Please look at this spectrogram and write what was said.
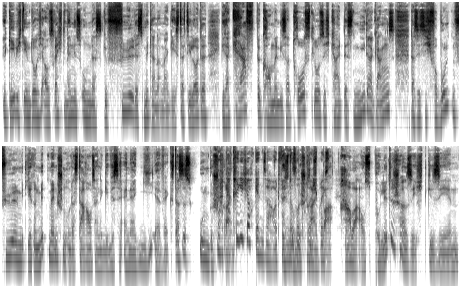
äh, gebe ich dem durchaus recht, wenn es um das Gefühl des Miteinander geht, dass die Leute wieder Kraft bekommen, dieser Trostlosigkeit des Niedergangs, dass sie sich verbunden fühlen mit ihren Mitmenschen und dass daraus eine gewisse Energie erwächst. Das ist unbestreitbar. da kriege ich auch Gänsehaut, wenn ist du so unbestreitbar. Aber aus politischer Sicht gesehen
